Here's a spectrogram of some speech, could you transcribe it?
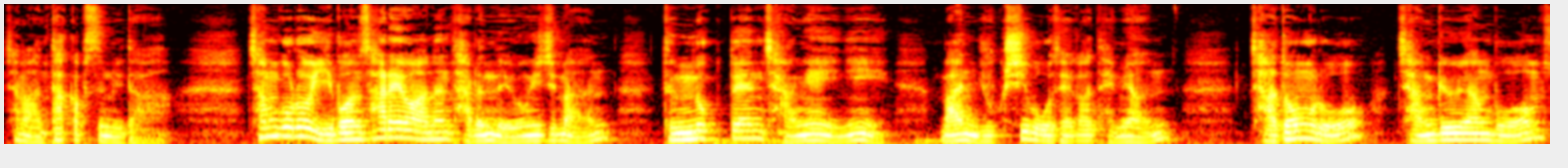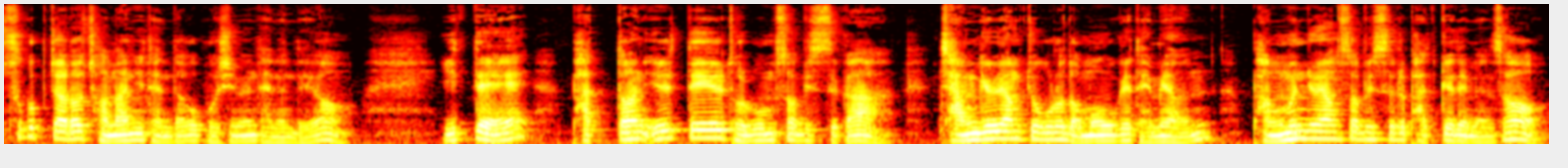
참 안타깝습니다. 참고로 이번 사례와는 다른 내용이지만 등록된 장애인이 만 65세가 되면 자동으로 장교요양보험 수급자로 전환이 된다고 보시면 되는데요. 이때 받던 1대1 돌봄 서비스가 장교양 쪽으로 넘어오게 되면 방문 요양 서비스를 받게 되면서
